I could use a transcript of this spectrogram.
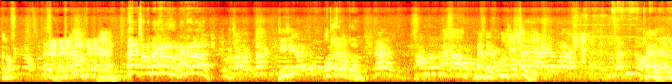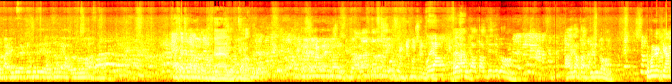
হ্যালো হ্যাঁ হ্যাঁ জি জি ব্যাগ থেকে মানুষ পড়াচ্ছেন হ্যাঁ আচ্ছা আচ্ছা হ্যাঁ লোক খারাপ আপনি বসেন আর দিয়ে দিবে হন আর তোমার কাছে কি হাত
